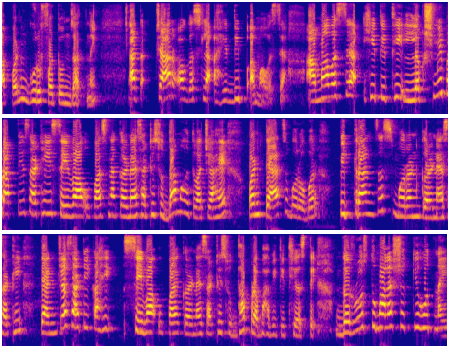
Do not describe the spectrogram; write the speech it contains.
आपण गुरफटून जात नाही. आता चार ऑगस्टला आहे दीप अमावस्या. अमावस्या ही तिथी लक्ष्मी प्राप्तीसाठी सेवा उपासना करण्यासाठी सुद्धा महत्वाची आहे. पण त्याचबरोबर पित्रांचं स्मरण करण्यासाठी त्यांच्यासाठी काही सेवा उपाय करण्यासाठी सुद्धा प्रभावी तिथी असते. दररोज तुम्हाला शक्य होत नाही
